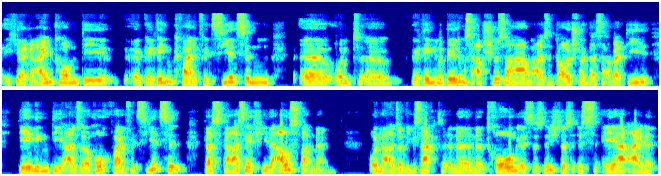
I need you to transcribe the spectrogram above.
hier reinkommen, die äh, gering qualifiziert sind äh, und äh, geringere Bildungsabschlüsse haben als in Deutschland, dass aber diejenigen, die also hochqualifiziert sind, dass da sehr viele auswandern. Und also, wie gesagt, eine, eine Drohung ist es nicht. Das ist eher eine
